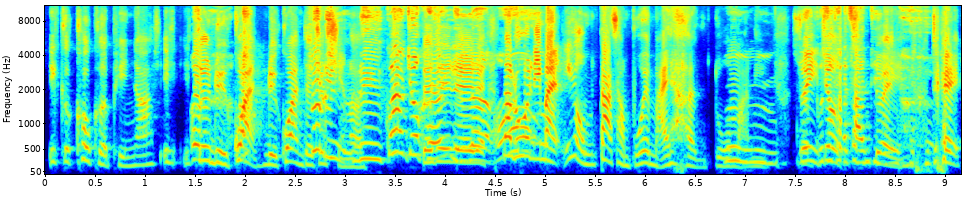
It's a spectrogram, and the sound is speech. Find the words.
一个 Coke 瓶啊，一就铝罐铝、呃、罐的就行了。铝罐就可以了。对对对对、哦。那如果你买，因为我们大厂不会买很多嘛，嗯、你所以就对 对。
